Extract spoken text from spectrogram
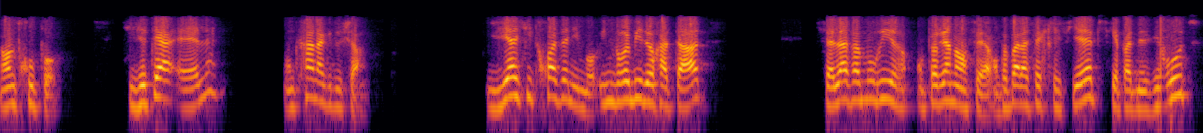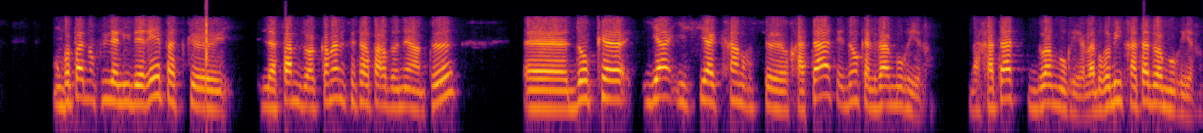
dans le troupeau. S'ils étaient à elle, on craint la Kdusha. Il y a ici trois animaux. Une brebis de Khatat, celle-là va mourir, on peut rien en faire. On peut pas la sacrifier puisqu'il n'y a pas de Néziroute. On peut pas non plus la libérer parce que la femme doit quand même se faire pardonner un peu. Euh, donc, euh, il y a ici à craindre ce Khatat et donc elle va mourir. La Khatat doit mourir. La brebis Khatat doit mourir.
